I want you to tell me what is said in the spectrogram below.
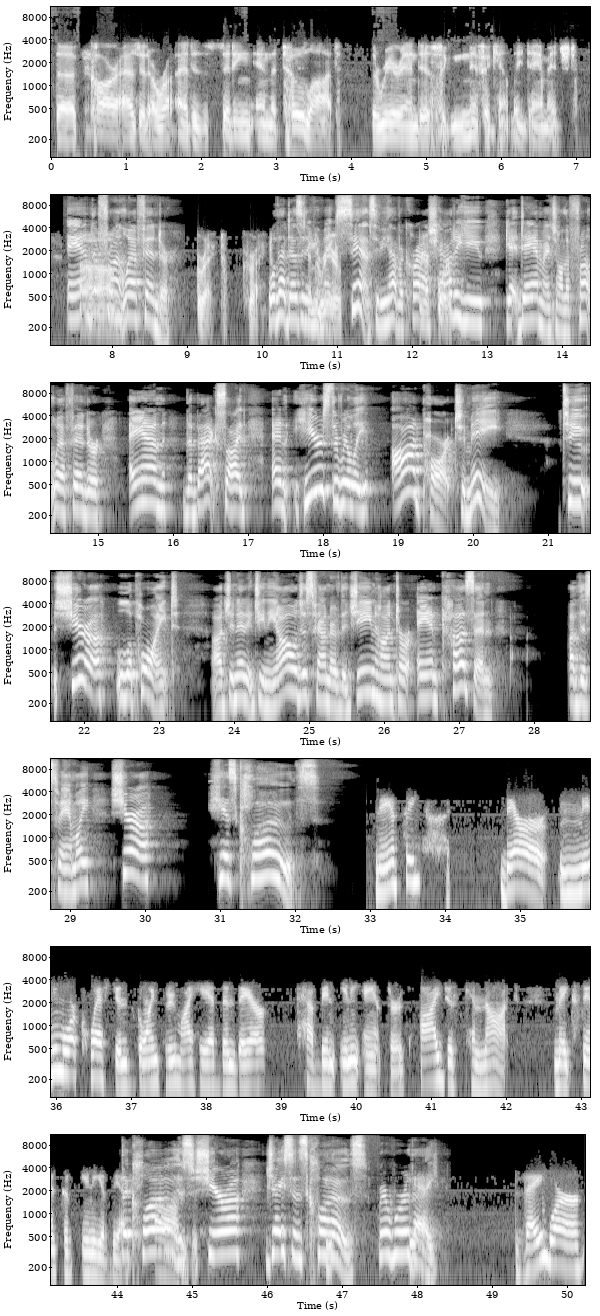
The car as it, it is sitting in the tow lot the rear end is significantly damaged. And the um, front left fender. Correct. Correct. Well, that doesn't even make sense. If you have a crash, how do you get damage on the front left fender and the backside? And here's the really odd part to me. To Shira LaPointe, a genetic genealogist, founder of the Gene Hunter, and cousin of this family, Shira, his clothes. Nancy, there are many more questions going through my head than there have been any answers. I just cannot make sense of any of this. The clothes, um, Shira, Jason's clothes. Where were yes, they? They were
